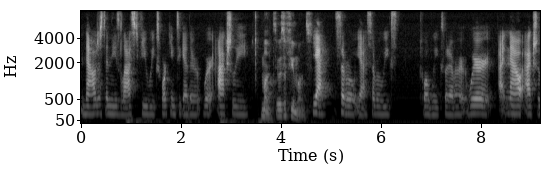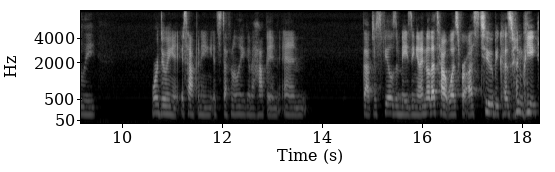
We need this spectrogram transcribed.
now just in these last few weeks working together, we're actually Months. It was a few months. yeah several yeah several weeks, twelve weeks, whatever. We're now actually we're doing it. It's happening. It's definitely going to happen, and that just feels amazing. And I know that's how it was for us too, because when we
